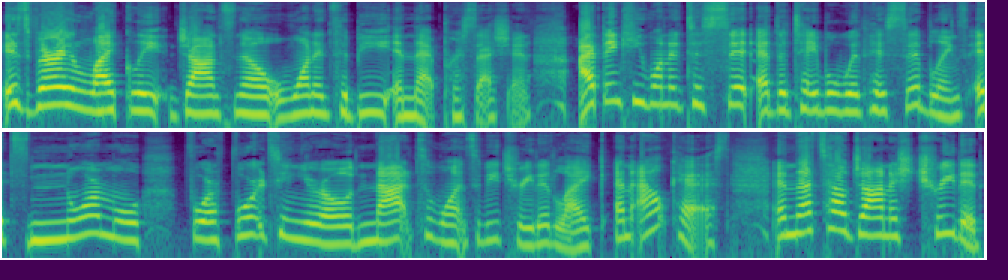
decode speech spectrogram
is very likely Jon Snow wanted to be in that procession. I think he wanted to sit at the table with his siblings. It's normal for a 14 year old not to want to be treated like an outcast. And that's how Jon is treated.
